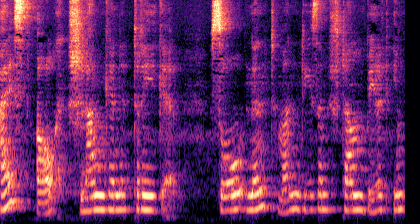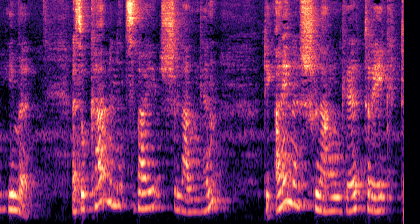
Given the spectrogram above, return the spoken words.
heißt auch Schlangenträger. So nennt man diesem Stammbild im Himmel. Also kamen zwei Schlangen. Die eine Schlange trägt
